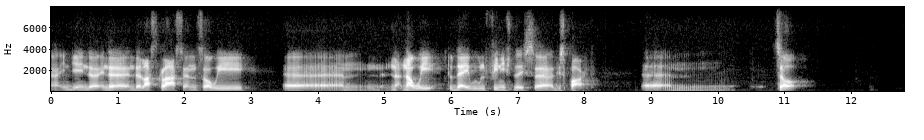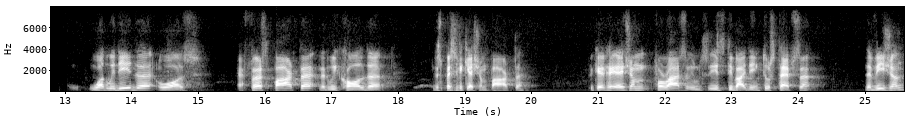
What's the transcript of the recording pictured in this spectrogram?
uh, in, the, in, the, in, the, in, the, last class, and so we now we today we will finish this this part. Um, so what we did was a first part that we called the specification part. Specification for us is divided in two steps. The vision,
